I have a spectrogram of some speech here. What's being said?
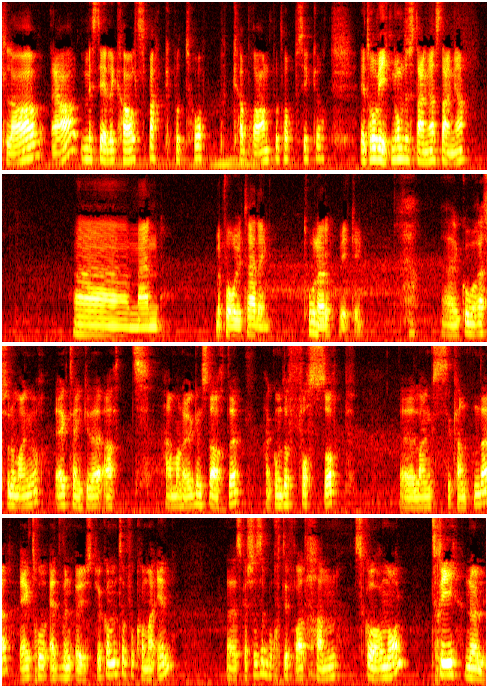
klar. Ja, vi stjeler Karlsbakk på topp. Kabran på topp, sikkert. Jeg tror Viking kommer til å stange stanga. Uh, men vi får uttelling. 2-0 Viking. Eh, gode resonnementer. Jeg tenker det at Herman Haugen starter. Han kommer til å fosse opp eh, langs kanten der. Jeg tror Edvin Austbø kommer til å få komme inn. Jeg skal ikke se bort ifra at han skårer mål. 3-0.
